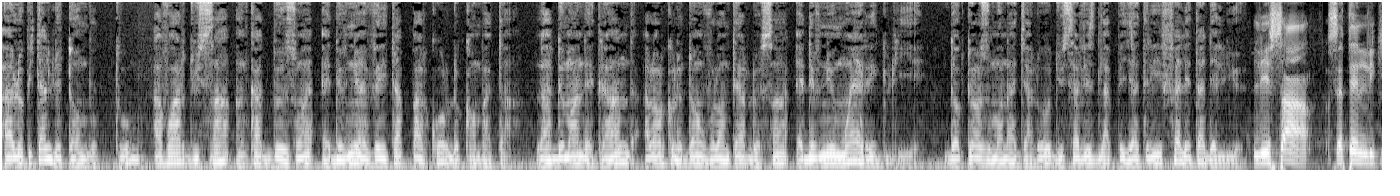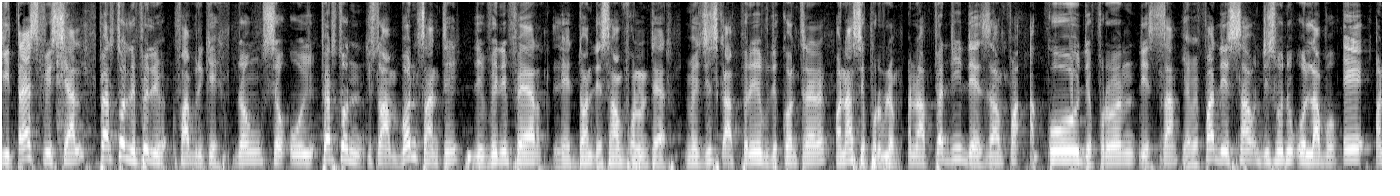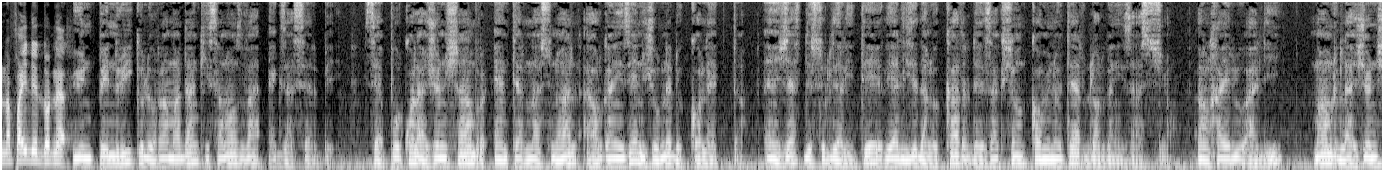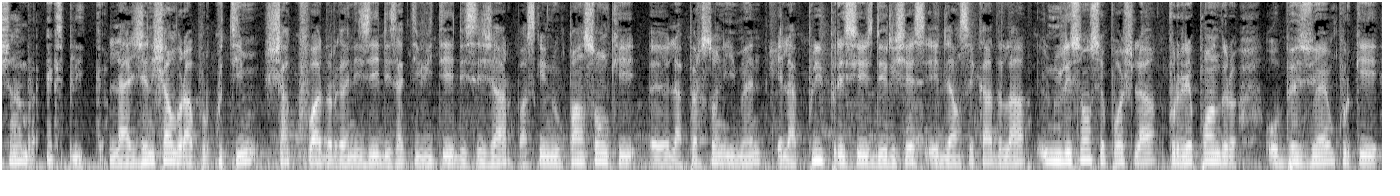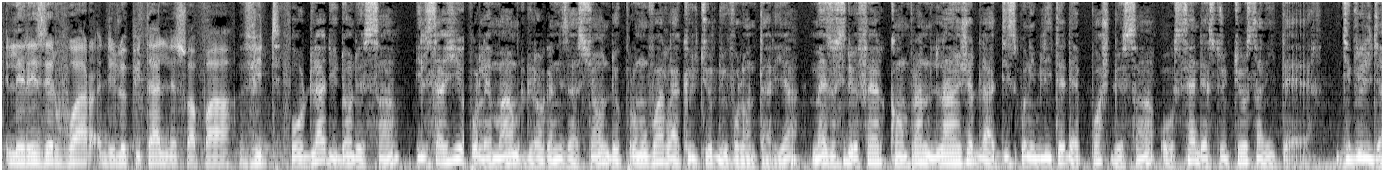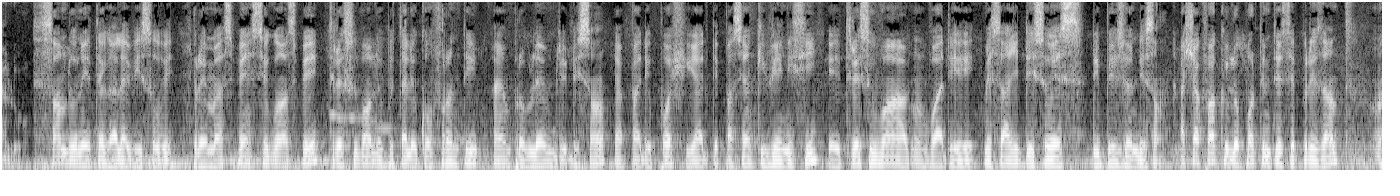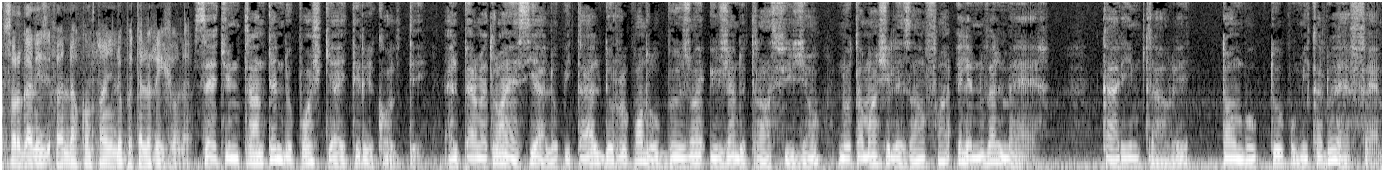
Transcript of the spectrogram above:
À l'hôpital de Tombouctou, avoir du sang en cas de besoin est devenu un véritable parcours de combattant. La demande est grande alors que le don volontaire de sang est devenu moins régulier. Dr Zoumana Diallo du service de la pédiatrie fait l'état des lieux. Le sang, c'est un liquide très spécial. Personne ne peut le fabriquer. Donc, c'est aux personnes qui sont en bonne santé de venir faire les dons de sang volontaires. Mais jusqu'à preuve du contraire, on a ce problème. On a perdu des enfants à cause des problèmes de sang. Il n'y avait pas de sang disponible au labo et on a failli des donneurs. Une pénurie que le ramadan qui s'annonce va exacerber. C'est pourquoi la Jeune Chambre internationale a organisé une journée de collecte, un geste de solidarité réalisé dans le cadre des actions communautaires de l'organisation. al Ali, membre de la Jeune Chambre, explique. La Jeune Chambre a pour coutume chaque fois d'organiser des activités de ce genre parce que nous pensons que euh, la personne humaine est la plus précieuse des richesses et dans ce cadre-là, nous laissons ces poches-là pour répondre aux besoins pour que les réservoirs de l'hôpital ne soient pas vides. Au-delà du don de sang, il s'agit pour les membres de l'organisation de promouvoir la culture du volontariat, mais aussi de faire comprendre l'enjeu de la disponibilité des poches de sang au sein des structures sanitaires. Djibril Diallo. Sans donner est égal à la vie sauvée. Premier aspect. Second aspect, très souvent l'hôpital est confronté à un problème de, sang. Il n'y a pas de poche, il y a des patients qui viennent ici et très souvent on voit des messages d'SOS, des besoins de sang. À chaque fois que l'opportunité se présente, on s'organise afin d'accompagner l'hôpital régional. C'est une trentaine de poches qui a été récoltée. Elles permettront ainsi à l'hôpital de répondre aux besoins urgents de transfusion, notamment chez les enfants et les nouvelles mères. Karim Traoré, Tombouctou pour Mikado FM.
